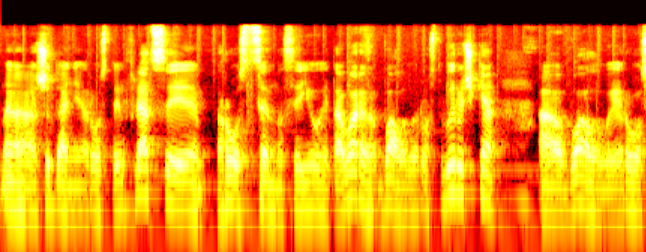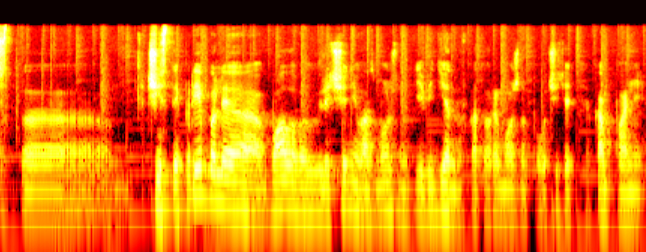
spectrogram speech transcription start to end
э, ожидание роста инфляции, рост цен на сырьевые товары, валовый рост выручки, а, валовый рост э, чистой прибыли, валовое увеличение возможных дивидендов, которые можно получить от компаний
